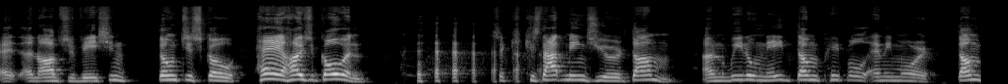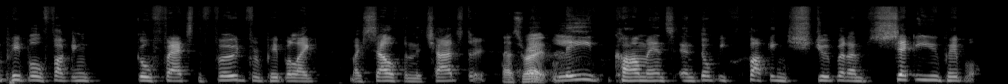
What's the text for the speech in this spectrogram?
uh, an observation. Don't just go, "Hey, how's it going?" Because that means you're dumb, and we don't need dumb people anymore. Dumb people fucking go fetch the food for people like myself and the Chadster. that's Uh, right. leave comments and don't be fucking stupid. I'm sick of you people.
